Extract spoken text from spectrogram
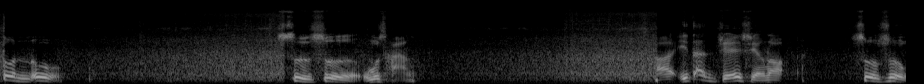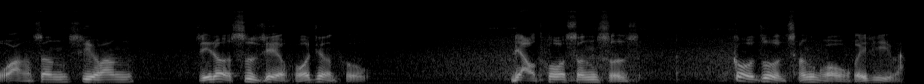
顿悟世事无常。啊，一旦觉醒了，速速往生西方极乐世界佛净土。了脱生死，构筑成佛回去吧。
